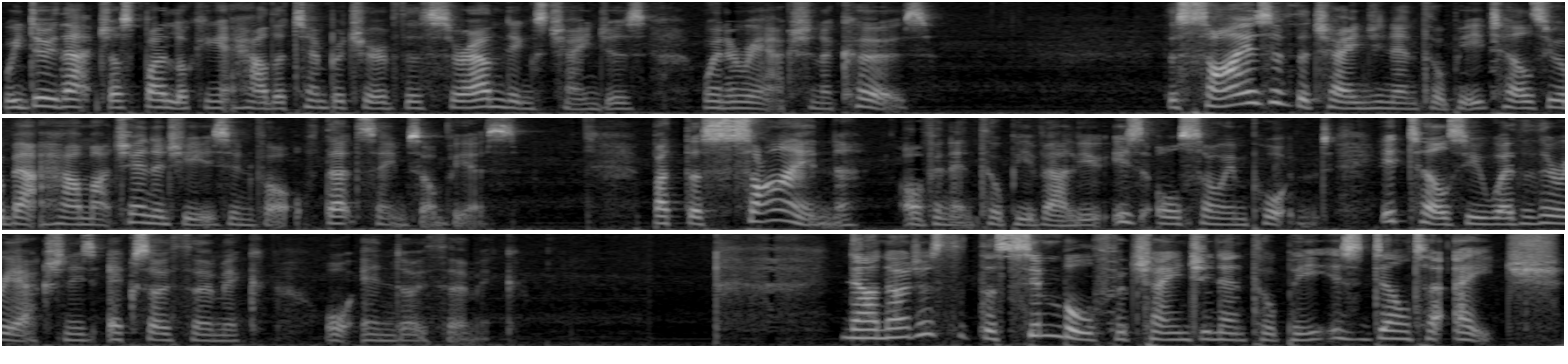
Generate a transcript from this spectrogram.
We do that just by looking at how the temperature of the surroundings changes when a reaction occurs. The size of the change in enthalpy tells you about how much energy is involved. That seems obvious. But the sign of an enthalpy value is also important. It tells you whether the reaction is exothermic or endothermic. Now notice that the symbol for change in enthalpy is delta H.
